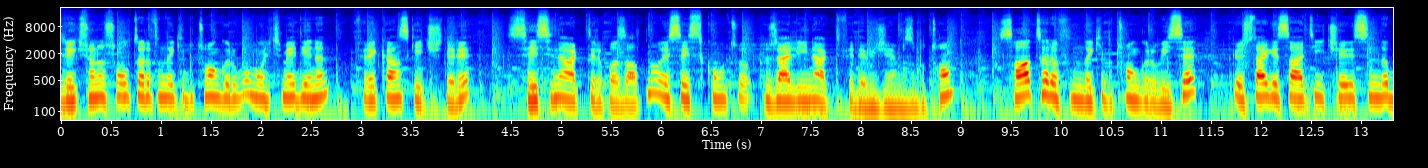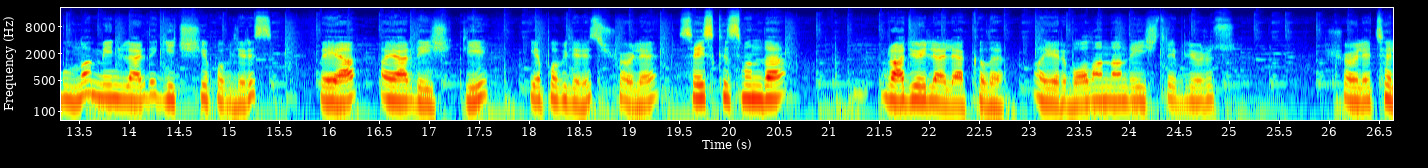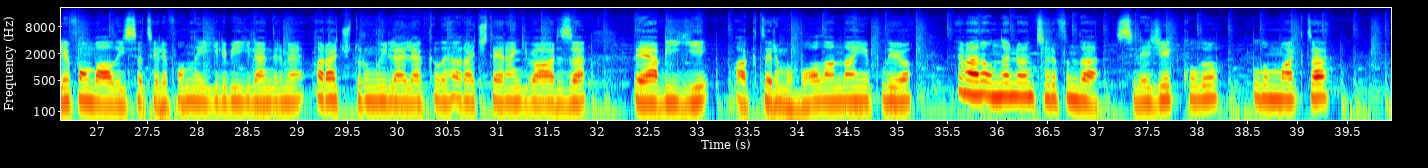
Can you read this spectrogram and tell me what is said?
Direksiyonun sol tarafındaki buton grubu multimedyanın frekans geçişleri, sesini arttırıp azaltma ve ses komutu özelliğini aktif edebileceğimiz buton. Sağ tarafındaki buton grubu ise gösterge saati içerisinde bulunan menülerde geçiş yapabiliriz veya ayar değişikliği yapabiliriz. Şöyle ses kısmında radyo ile alakalı ayarı bu alandan değiştirebiliyoruz. Şöyle telefon bağlıysa telefonla ilgili bilgilendirme, araç durumuyla alakalı araçta herhangi bir arıza veya bilgi aktarımı bu alandan yapılıyor. Hemen onların ön tarafında silecek kolu bulunmakta.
